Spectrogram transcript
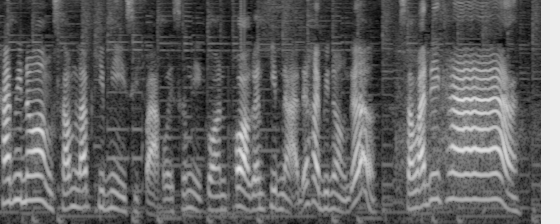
ค่ะพี่น้องสำหรับคลิปนี้สิฝากไว้สำนี้ก่อนพอกันคลิปหน้าเด้อค่ะพี่น้องเด้อสวัสดีค่ะ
